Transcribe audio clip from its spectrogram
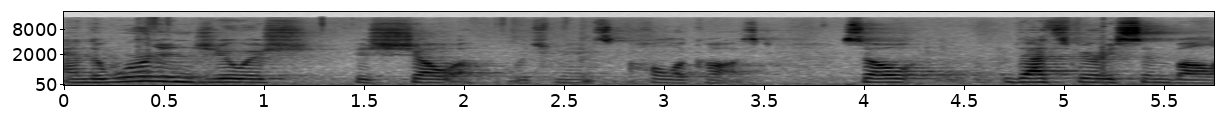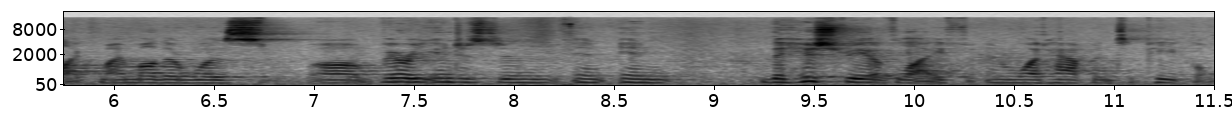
And the word in Jewish is Shoah, which means Holocaust. So that's very symbolic. My mother was uh, very interested in, in, in the history of life and what happened to people.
